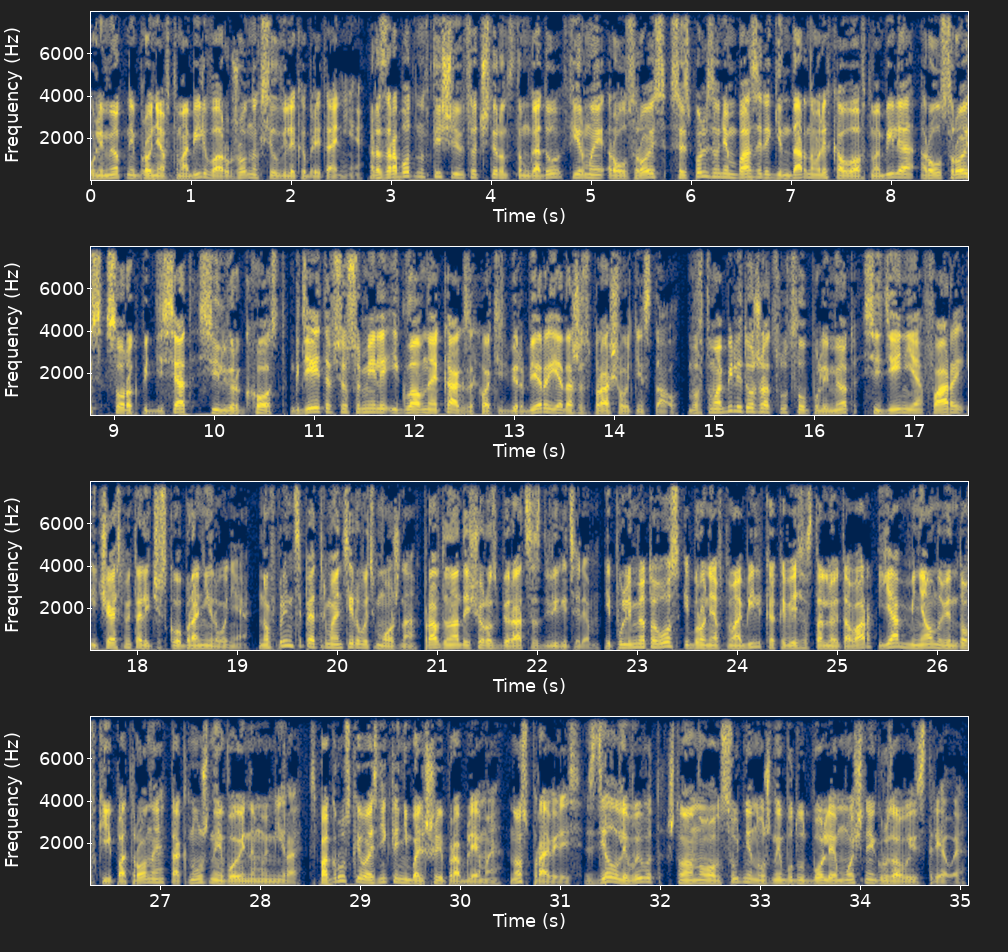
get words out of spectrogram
пулеметный бронеавтомобиль вооруженных сил Великобритании. Разработан в 1914 году фирмой Rolls-Royce с использованием базы легендарного легкового автомобиля Rolls-Royce 4050 Silver Coast. Где это все сумели и главное как захватить Берберы, я даже спрашивать не стал. В автомобиле тоже отсутствовал пулемет, сиденья, фары и часть металлического бронирования. Но в принципе отремонтировать можно, правда надо еще разбираться с двигателем. И пулеметовоз, и бронеавтомобиль, как и весь остальной товар, я обменял на винтовки и патроны, так нужные воинам и мира. С погрузкой возникли небольшие проблемы, но справились. Сделали вывод, что на новом судне нужны будут более мощные грузовые стрелы.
